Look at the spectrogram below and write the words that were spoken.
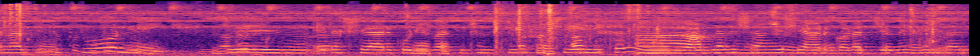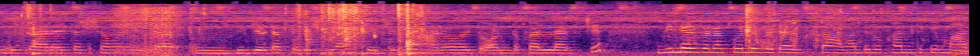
এনার্জিটুকুও নেই যে এটা শেয়ার করি বা কিছু কিন্তু সেই আপনাদের সঙ্গে শেয়ার করার জন্য কিন্তু আমি দুটো আড়াইটার সময় এটা ভিডিওটা করেছিলাম। সেই জন্য আরও হয়তো অন্ধকার লাগছে। দিনের বেলা করলে বেটার তা আমাদের ওখান থেকে মাছ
